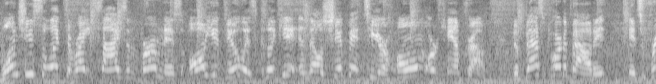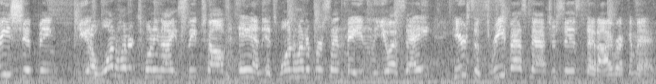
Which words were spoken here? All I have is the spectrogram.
Once you select the right size and firmness, all you do is click it and they'll ship it to your home or campground. The best part about it, it's free shipping, you get a 120 night sleep challenge, and it's 100% made in the USA. Here's the three best mattresses that I recommend.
